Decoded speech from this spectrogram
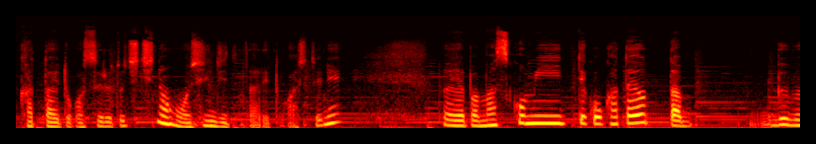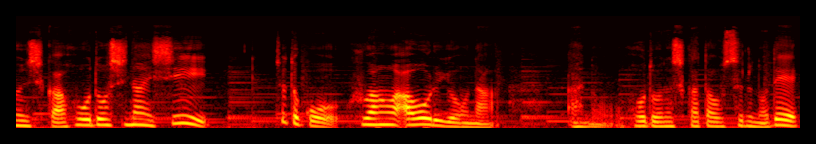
かったりとかすると父の方を信じてたりとかしてね。だからやっぱマスコミってこう偏った部分しか報道しないしちょっとこう不安を煽るようなあの報道の仕方をするので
